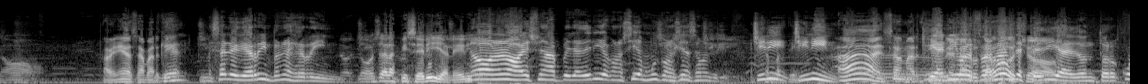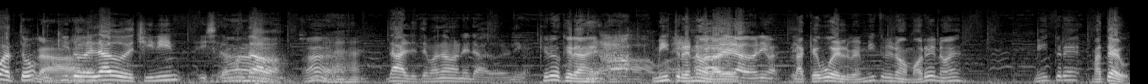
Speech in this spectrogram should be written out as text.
No, Avenida San Martín. Me sale Guerrín, pero no es Guerrín. no, esa es la pizzería, negrito. No, no, no, es una heladería conocida, muy conocida en San Martín. Chinín, Chinín. Ah, en San Martín. que Aníbal Fernández 8. pedía de Don Torcuato Claro. un kilo de helado de Chinín y se la Ah, mandaba. ah. Dale, te mandaban helado, Aníbal. Creo que era eh, Mitre, no, la, Ah, helado, Aníbal. la que vuelve. Mitre no, Moreno, ¿eh? Mitre, Mateo.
